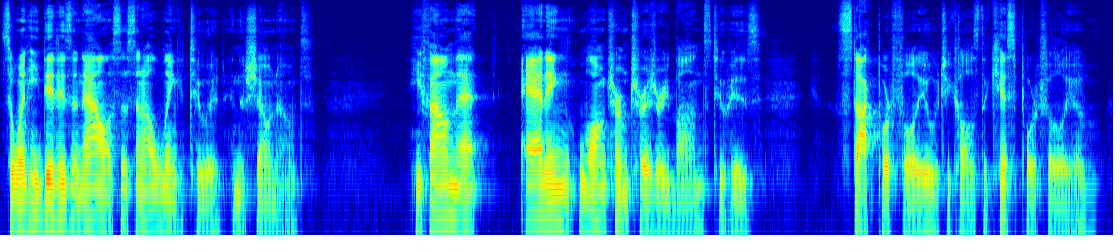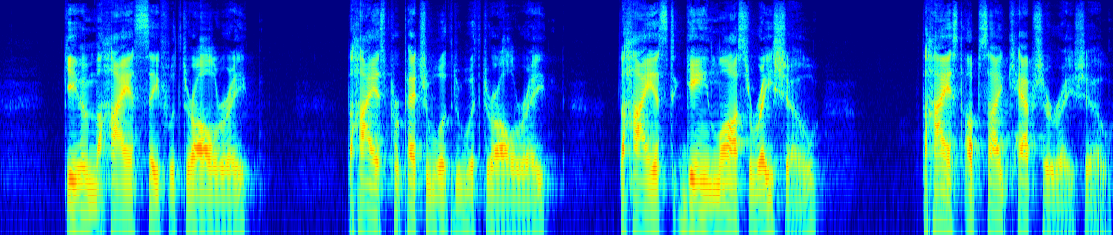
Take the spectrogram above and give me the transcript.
So when he did his analysis, and I'll link to it in the show notes, he found that adding long term treasury bonds to his stock portfolio, which he calls the KISS portfolio, gave him the highest safe withdrawal rate, the highest perpetual withdrawal rate, the highest gain loss ratio the highest upside capture ratio,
